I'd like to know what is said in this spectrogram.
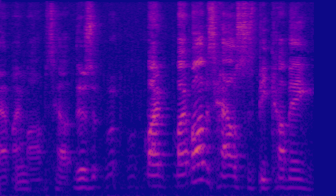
at my Mm. mom's house. There's my my mom's house is becoming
